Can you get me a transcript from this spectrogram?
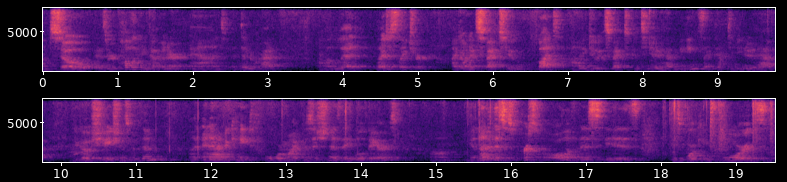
Um, so as a Republican governor and a Democrat-led legislature, I don't expect to, but I do expect to continue to have meetings. I continue to have negotiations with them uh, and advocate for my position as they will theirs. Um, you know, none of this is personal. All of this is is working towards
